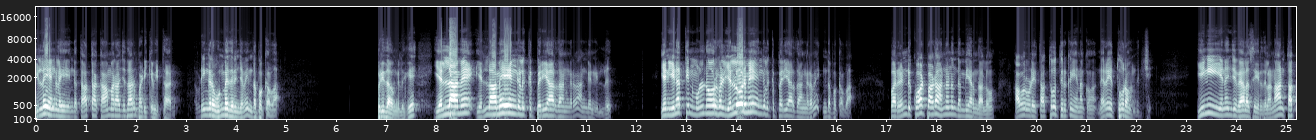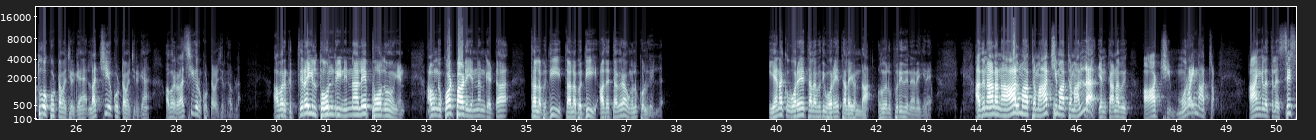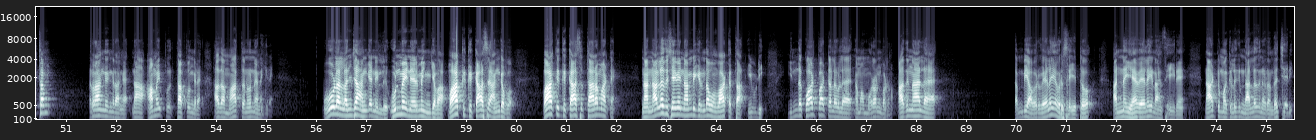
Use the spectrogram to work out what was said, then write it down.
இல்லை எங்களை எங்கள் தாத்தா காமராஜ் தான் படிக்க வைத்தார் அப்படிங்கிற உண்மை தெரிஞ்சவன் இந்த பக்கவா புரியுதா உங்களுக்கு? எல்லாமே எல்லாமே எங்களுக்கு பெரியார் தான்ங்கிறவன் அங்கே நில்லு. என் இனத்தின் முன்னோர்கள் எல்லோருமே எங்களுக்கு பெரியார் தாங்கிறவன் இந்த பக்கம் வா. இப்போ ரெண்டு கோட்பாடு அண்ணனும் தம்பியாக இருந்தாலும் அவருடைய தத்துவத்திற்கும் எனக்கும் நிறைய தூரம் வந்துடுச்சு இனி இணைஞ்சு வேலை செய்கிறதில்ல நான் தத்துவ கூட்டம் வச்சுருக்கேன் லட்சிய கூட்டம் வச்சுருக்கேன். அவர் ரசிகர் கூட்டம் வச்சுருக்காப்புல. அவருக்கு திரையில் தோன்றி நின்னாலே போதும் என் அவங்க கோட்பாடு என்னன்னு கேட்டால் தளபதி தளபதி. அதை தவிர அவங்களுக்கு கொள்கை இல்லை. எனக்கு ஒரே தளபதி ஒரே தலைவன் தான். உங்களுக்கு புரியுதுன்னு நினைக்கிறேன். அதனால நான் ஆள் மாற்றம் ஆட்சி மாற்றம் அல்ல. என் கனவு ஆட்சி முறை மாற்றம். ஆங்கிலத்தில் சிஸ்டம் ராங்குங்கிறாங்க நான் அமைப்பு தப்புங்கிறேன். அதை மாற்றணும்னு நினைக்கிறேன். ஊழல் லஞ்சம் அங்கே நில்லு. உண்மை நேர்மை இங்கே வா. வாக்குக்கு காசு அங்கே போ. வாக்குக்கு காசு தரமாட்டேன். நான் நல்லது செய்வேன் நம்பிக்கை இருந்தால் உன் வாக்கத்தா இப்படி. இந்த கோட்பாட்டளவில் நம்ம முரண்படணும் அதனால தம்பி அவர் வேலையை அவர் செய்யட்டும். அண்ணன் என் வேலையை நான் செய்கிறேன் நாட்டு மக்களுக்கு நல்லது நடந்தால் சரி.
